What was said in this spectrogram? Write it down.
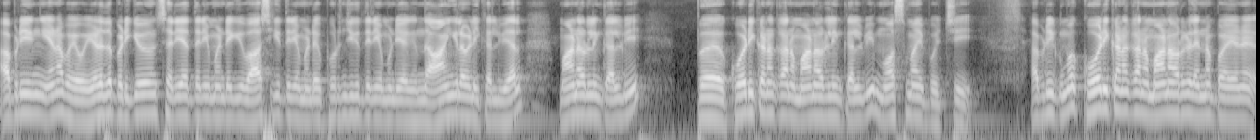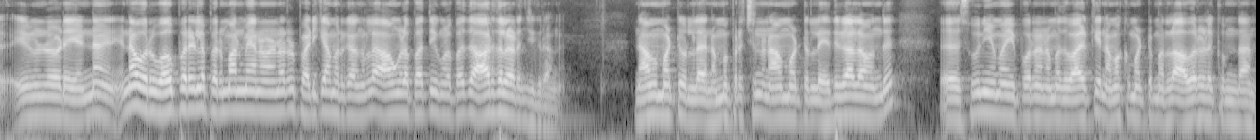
அப்படிங்க ஏன்னா எழுத படிக்கவும் சரியாக தெரிய மாட்டேங்குது வாசிக்க தெரிய மாட்டேங்குது புரிஞ்சிக்க தெரிய முடியாது இந்த ஆங்கில வழி கல்வியால் மாணவர்களின் கல்வி இப்போ கோடிக்கணக்கான மாணவர்களின் கல்வி மோசமாகி போச்சு. அப்படி இருக்கும்போது கோடிக்கணக்கான மாணவர்கள் என்ன ப- என்ன- இவங்களோட எண்ணம் என்ன ஒரு வகுப்பறையில் பெரும்பான்மையான மாணவர்கள் படிக்காமல் இருக்காங்களோ அவங்கள பார்த்து இவங்கள பார்த்து ஆறுதல் அடைஞ்சிக்கிறாங்க. நாம் மட்டும் இல்லை நம்ம பிரச்சனை நாம் மட்டும் இல்லை எதிர்காலம் வந்து சூன்யமாகி சூனியமாகி போன நமது வாழ்க்கை நமக்கு மட்டுமல்ல அவர்களுக்கும் தான்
